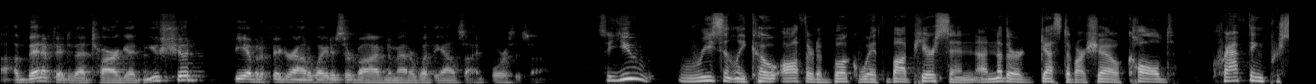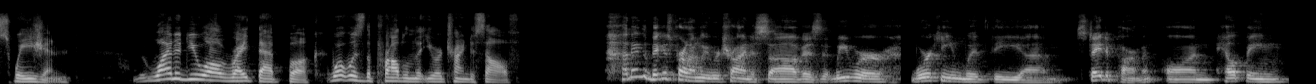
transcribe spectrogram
a benefit to that target, you should be able to figure out a way to survive no matter what the outside forces are. So you recently co-authored a book with Bob Pearson, another guest of our show, called Crafting Persuasion. Why did you all write that book? What was the problem that you were trying to solve? I think the biggest problem we were trying to solve is that we were working with the um, State Department on helping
